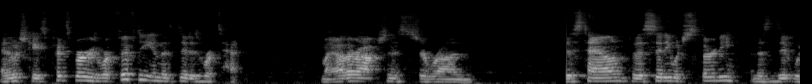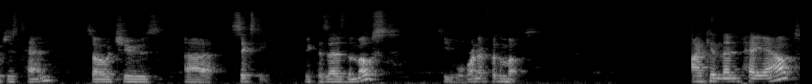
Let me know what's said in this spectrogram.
In which case, Pittsburgh is worth 50 and this dit is worth 10. My other option is to run this town, this city, which is 30, and this dit, which is 10. So I would choose uh, 60 because that is the most. So you will run it for the most. I can then pay out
